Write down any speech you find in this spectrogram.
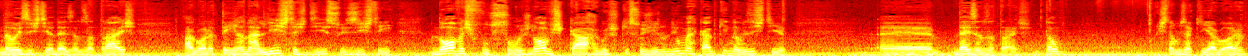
Não existia 10 anos atrás. Agora tem analistas disso, existem novas funções, novos cargos que surgiram de um mercado que não existia é, 10 anos atrás. Então, estamos aqui agora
